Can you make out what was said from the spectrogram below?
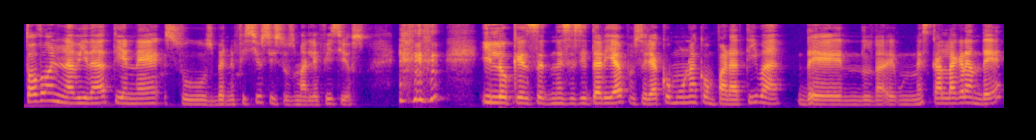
todo en la vida tiene sus beneficios y sus maleficios. y lo que se necesitaría, pues, sería como una comparativa de la- una escala grande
